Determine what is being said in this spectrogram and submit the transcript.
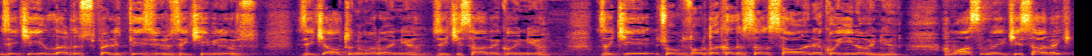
Zeki yıllardır Süper Lig'de izliyoruz. Zeki'yi biliyoruz. Zeki 6 numara oynuyor. Zeki sağ bek oynuyor. Zeki çok zorda kalırsan sağ öne koy yine oynuyor. Ama asıl mevki sağ bek.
